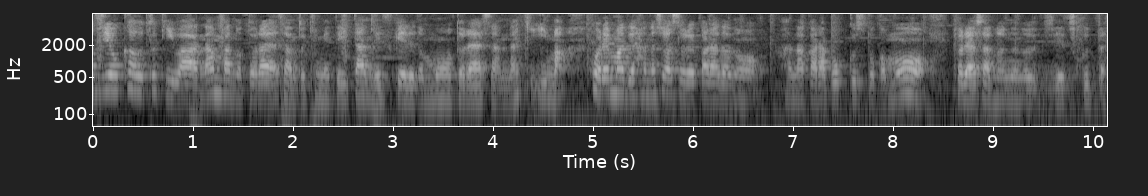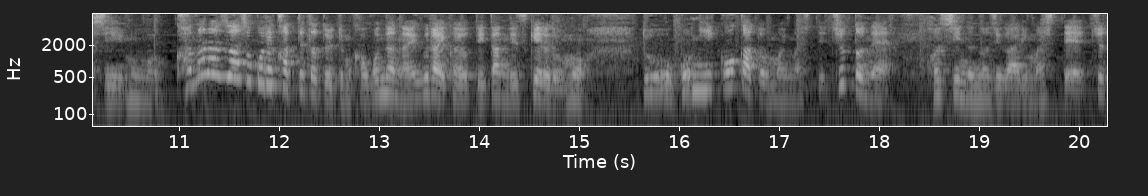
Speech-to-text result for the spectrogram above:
地を買う時は難波の虎屋さんと決めていたんですけれども虎屋さんなき今。これまで話はそれからだの花からボックスとかも虎屋さんの布地で作ったしもう必ずあそこで買ってたと言っても過言ではないぐらい通っていたんですけれどもどこに行こうかと思いましてちょっとね欲しい布地がありましてちょっ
